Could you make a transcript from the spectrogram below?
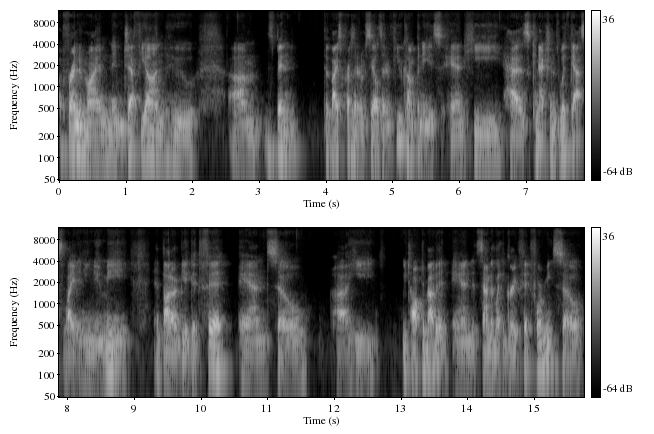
a friend of mine named Jeff Young, who um, has been the vice president of sales at a few companies, and he has connections with Gaslight, and he knew me and thought I would be a good fit, and so uh, he we talked about it, and it sounded like a great fit for me. So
